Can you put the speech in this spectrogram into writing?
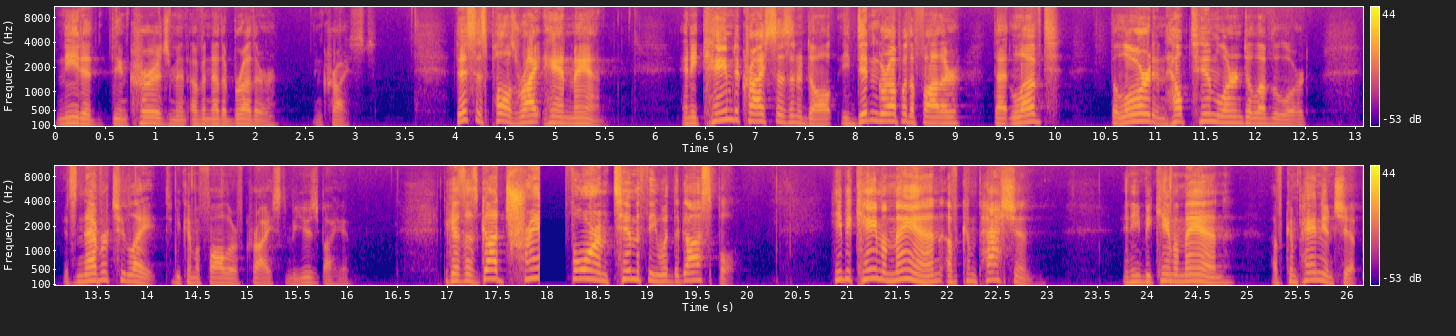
needed the encouragement of another brother in Christ. This is Paul's right hand man. And he came to Christ as an adult. He didn't grow up with a father that loved the Lord and helped him learn to love the Lord. It's never too late to become a follower of Christ and be used by him. Because as God transformed Timothy with the gospel, he became a man of compassion and he became a man of companionship.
